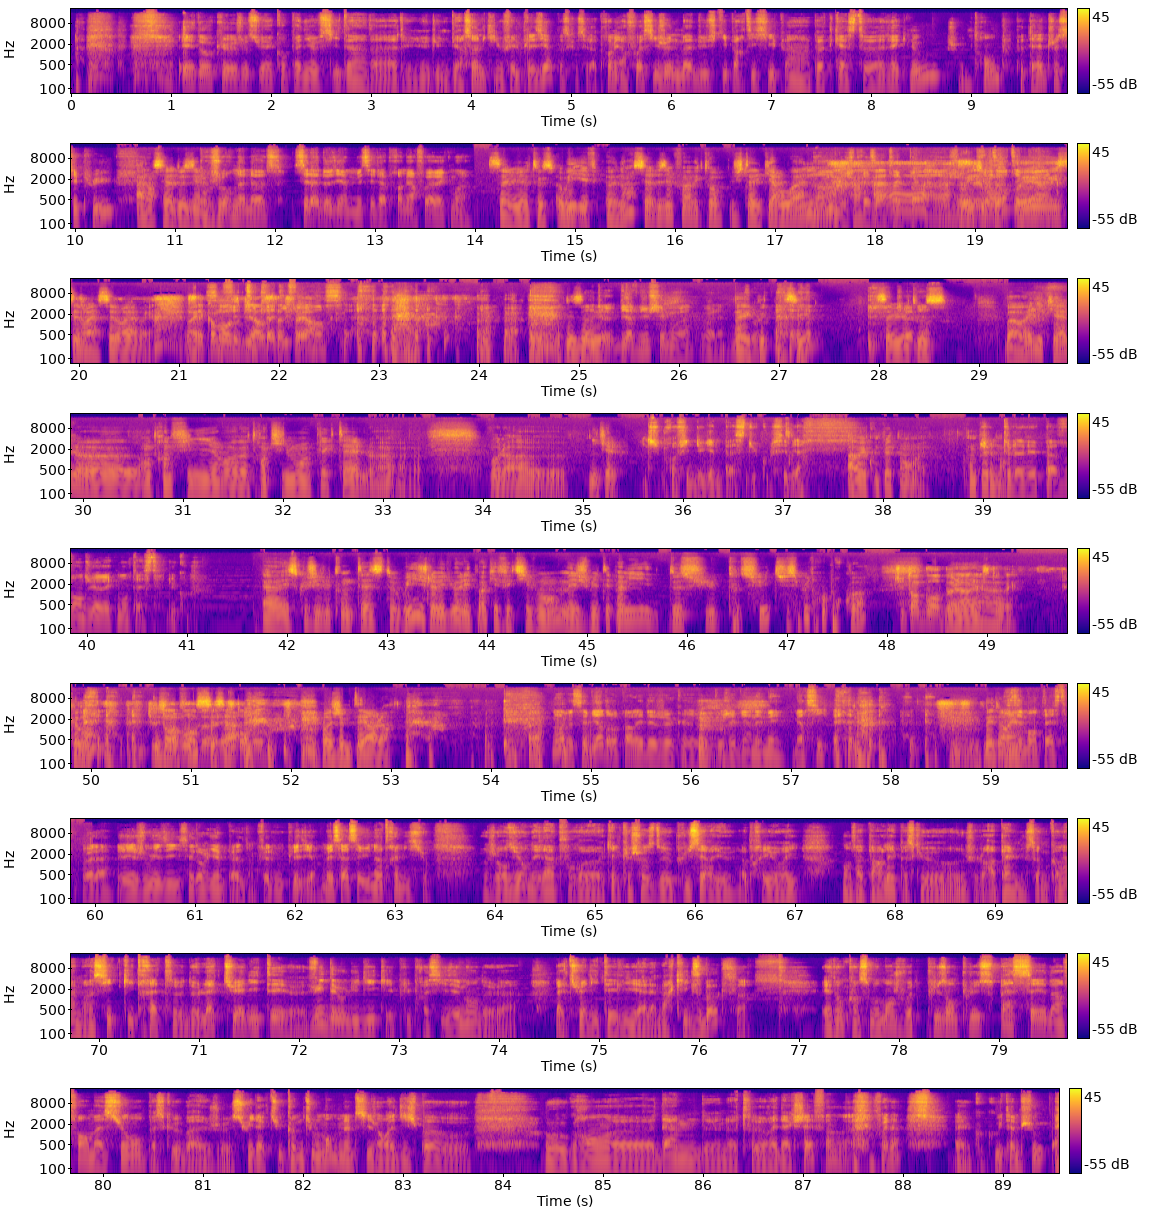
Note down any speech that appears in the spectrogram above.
Et donc, euh, je suis accompagné aussi d'une personne qui nous fait le plaisir, parce que c'est la première fois, si je ne m'abuse, qui participe à un podcast avec nous. Je me trompe, peut-être, je sais plus. Alors, c'est la deuxième. Bonjour, Nonos. C'est la deuxième, mais c'est la première fois avec moi. Salut à tous. Oui, euh, non, c'est la deuxième fois avec toi. J'étais avec Erwan. Non, mais je présentais pas. oui, oui, oui, c'est vrai, c'est vrai. Ouais. Ça commence bien, ça différence. Désolé. Bienvenue chez moi. Voilà. Bah écoute, merci. Salut à tous. Bah ouais, nickel. Euh, en train de finir euh, tranquillement le Plectel. Euh, voilà, nickel. Tu profites du Game Pass, du coup, c'est bien. Ah ouais, complètement, ouais. Complètement. Je ne te l'avais pas vendu avec mon test, du coup. Est-ce que j'ai lu ton test? Oui, je l'avais lu à l'époque, effectivement, mais je m'étais pas mis dessus tout de suite. Je sais plus trop pourquoi. Tu t'embourbes là, laisse tomber. Comment? Tu t'embourbes, laisse ça. tomber. ouais, je vais me taire alors. non, mais c'est bien de reparler des jeux que, j'ai bien aimés. Merci. mais de mon test, voilà. Et jouez-y, c'est dans le Game Pass, donc faites-vous plaisir. Mais ça, c'est une autre émission. Aujourd'hui, on est là pour euh, quelque chose de plus sérieux, a priori. On va parler parce que, euh, je le rappelle, nous sommes quand même un site qui traite de l'actualité euh, vidéoludique et plus précisément de l'actualité liée à la marque Xbox. Et donc en ce moment, je vois de plus en plus passer d'informations parce que bah, je suis l'actu comme tout le monde, même si j'en rédige pas au, aux grands euh, dames de notre rédac chef. Hein, voilà. Euh, coucou Tamchou.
